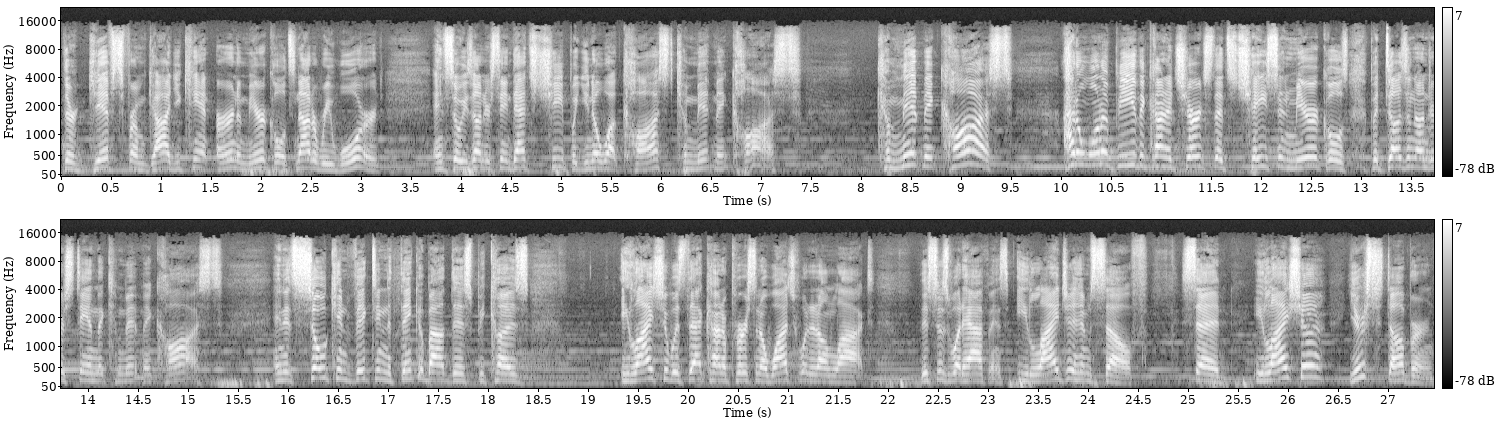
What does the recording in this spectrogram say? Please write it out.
They're gifts from God. You can't earn a miracle, it's not a reward. And so he's understanding that's cheap, but you know what cost? Commitment costs. Commitment costs. I don't want to be the kind of church that's chasing miracles but doesn't understand that commitment costs. And it's so convicting to think about this because Elisha was that kind of person. I watched what it unlocked. This is what happens. Elijah himself said, Elisha, you're stubborn.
